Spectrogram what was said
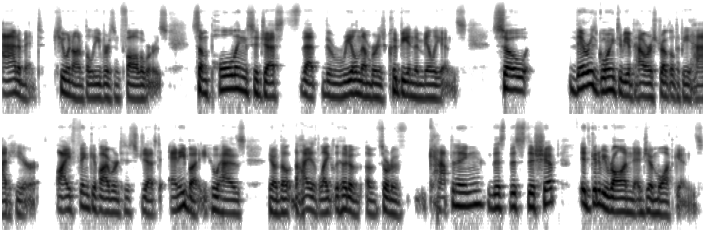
adamant QAnon believers and followers. Some polling suggests that the real numbers could be in the millions. So there is going to be a power struggle to be had here. I think if I were to suggest anybody who has, you know, the, the highest likelihood of, of sort of captaining this this this ship, it's going to be Ron and Jim Watkins.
